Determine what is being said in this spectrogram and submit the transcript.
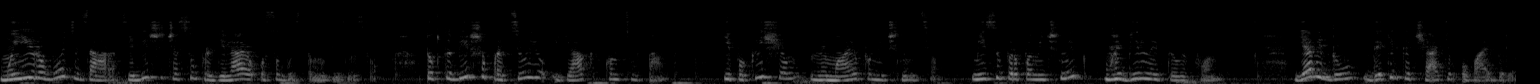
Моїй роботі зараз я більше часу приділяю особистому бізнесу, тобто більше працюю як консультант. І поки що не маю помічницю. Мій суперпомічник мобільний телефон. Я веду декілька чатів у Вайбері.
